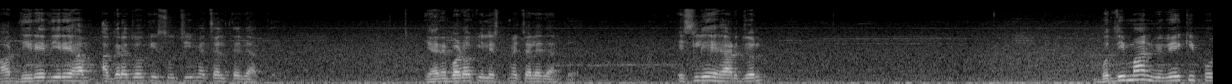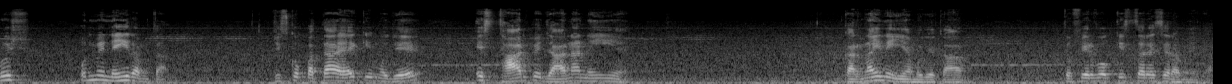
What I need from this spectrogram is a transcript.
और धीरे धीरे हम अग्रजों की सूची में चलते जाते हैं। यानी बड़ों की लिस्ट में चले जाते हैं। इसलिए अर्जुन बुद्धिमान विवेकी पुरुष उनमें नहीं रमता, जिसको पता है कि मुझे इस स्थान पे जाना नहीं है, करना ही नहीं है मुझे काम तो फिर वो किस तरह से रमेगा?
